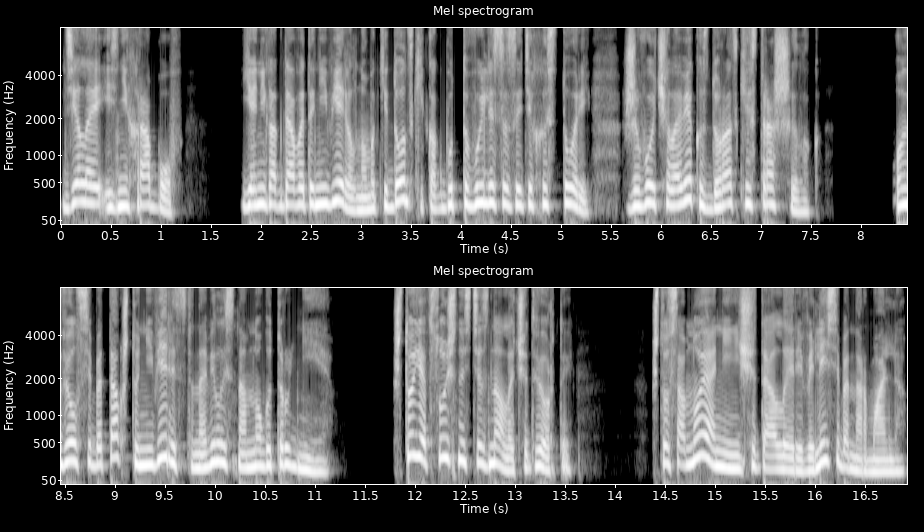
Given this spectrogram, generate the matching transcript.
делая из них рабов — я никогда в это не верил, но Македонский как будто вылез из этих историй, живой человек из дурацких страшилок. Он вел себя так, что не верить становилось намного труднее. Что я в сущности знала четвертой? Что со мной они, не считая Лэри, вели себя нормально.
